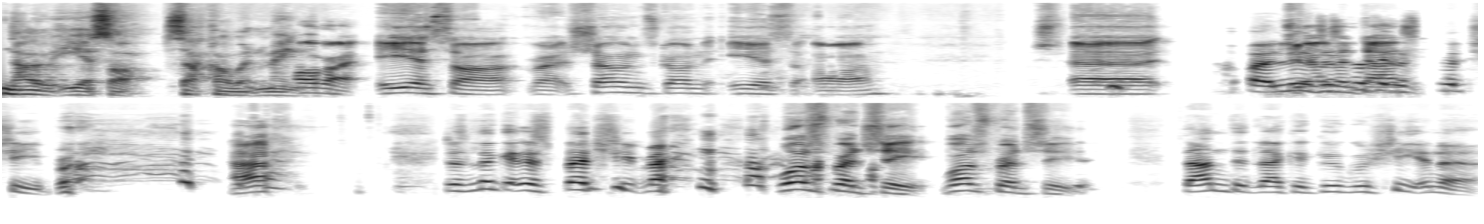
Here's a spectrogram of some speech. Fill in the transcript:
No, ESR Saka went main. All right, ESR. Right, Sean's gone ESR. Uh, Oh, Lou, just German look at Dan- the spreadsheet, bro. huh? just look at the spreadsheet, man. What spreadsheet? What spreadsheet? Dan did like a Google sheet in it.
